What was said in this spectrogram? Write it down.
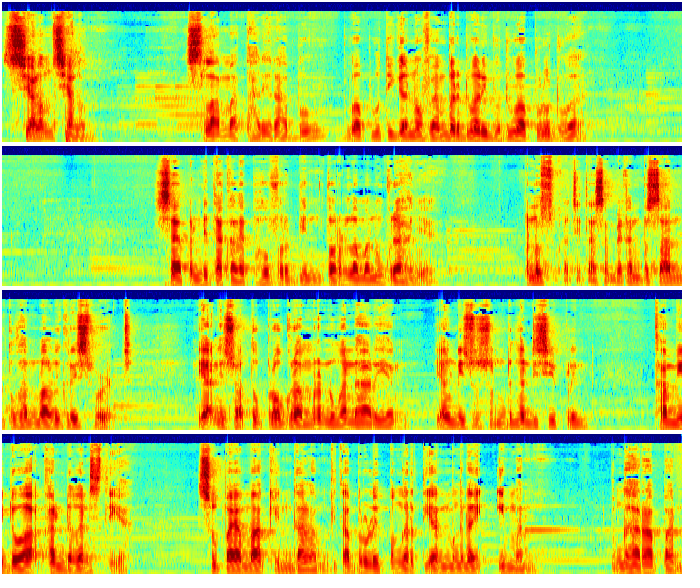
Shalom Shalom. Selamat Hari Rabu 23 November 2022 Saya Pendeta Kaleb Hofer Bintor dalam anugerahnya. Penuh sukacita sampaikan pesan Tuhan melalui Grace Word yakni suatu program renungan harian yang disusun dengan disiplin. Kami doakan dengan setia supaya makin dalam kita beroleh pengertian mengenai iman, pengharapan,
